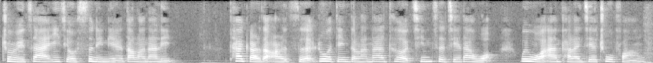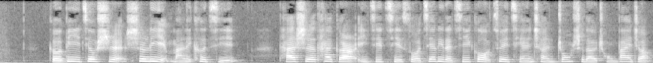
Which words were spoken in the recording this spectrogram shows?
终于在一九四零年到了那里。泰戈尔的儿子若丁·德拉纳特亲自接待我，为我安排了间住房。隔壁就是势利马利克吉，他是泰戈尔以及其所建立的机构最虔诚、忠实的崇拜者。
